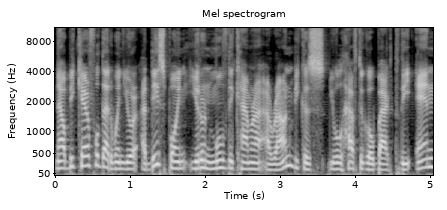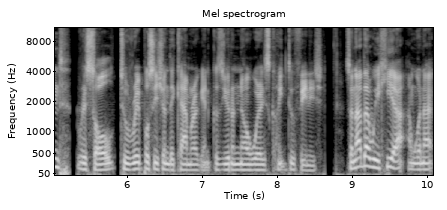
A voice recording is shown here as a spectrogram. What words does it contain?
Now be careful that when you're at this point, you don't move the camera around because you will have to go back to the end result to reposition the camera again because you don't know where it's going to finish. So now that we're here, I'm gonna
